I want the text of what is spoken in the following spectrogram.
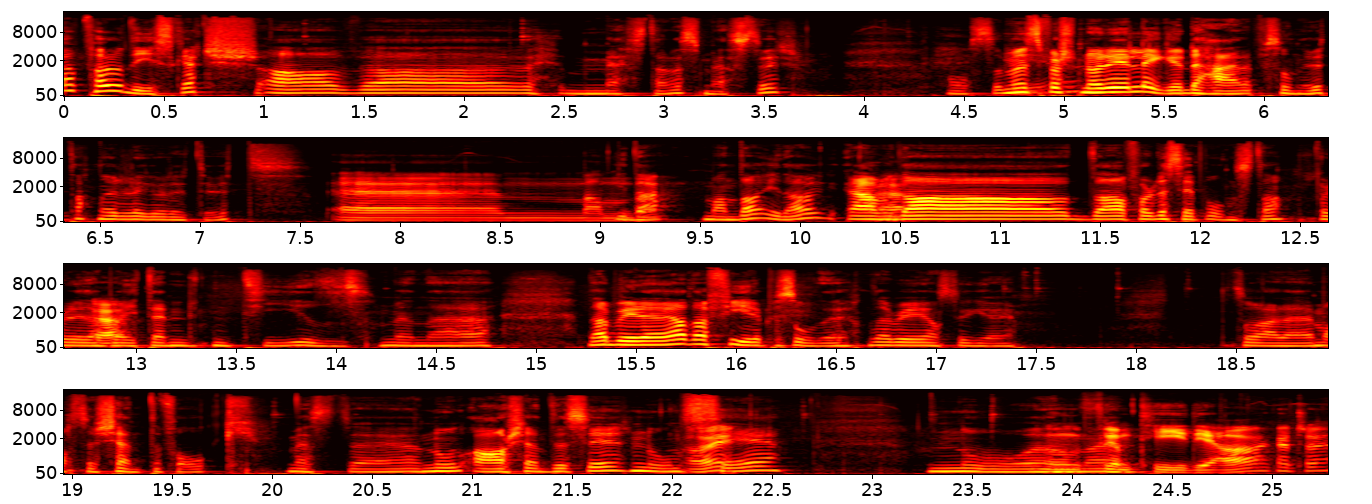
ja, parodisketsj av uh, 'Mesternes mester'. Også. Men spørs når de legger det her episoden ut. da Når de legger det ut Eh, I mandag? dag? Mandag? I dag? Ja, men Ja. Da, da får dere se på onsdag, Fordi det er Ja. bare gitt en liten tease. Men uh, da blir det ja, det er fire episoder. Det blir ganske gøy. Så er det masse kjente folk. Mest, uh, noen A-kjendiser, noen Oi. C. Noen, Noen fremtidige A, kanskje?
